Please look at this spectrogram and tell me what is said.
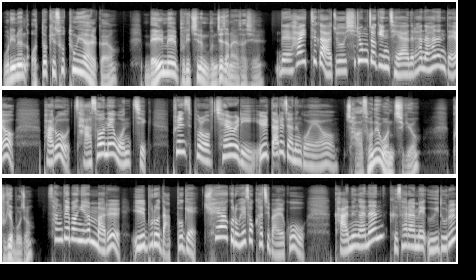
우리는 어떻게 소통해야 할까요? 매일매일 부딪히는 문제잖아요, 사실. 네, 하이트가 아주 실용적인 제안을 하나 하는데요. 바로 자선의 원칙, Principle of Charity를 따르자는 거예요. 자선의 원칙이요? 그게 뭐죠? 상대방이 한 말을 일부러 나쁘게, 최악으로 해석하지 말고 가능한 한 그 사람의 의도를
